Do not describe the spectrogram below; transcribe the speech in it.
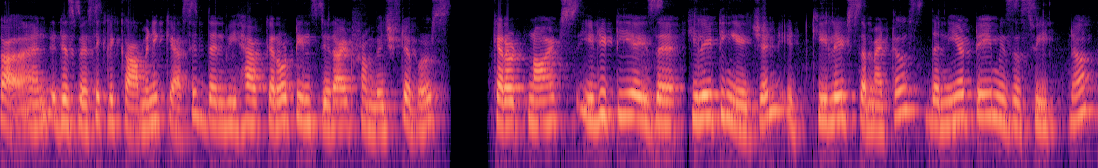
and it is basically carminic acid then we have carotenes derived from vegetables carotenoids. EDTA is a chelating agent. It chelates the metals. The neotame is a sweetener.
